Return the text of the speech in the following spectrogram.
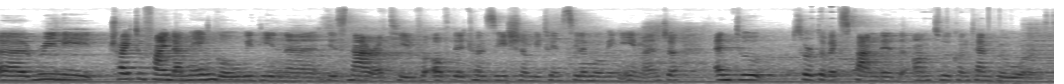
uh, really try to find an angle within uh, this narrative of the transition between still and moving image and to sort of expand it onto contemporary works.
